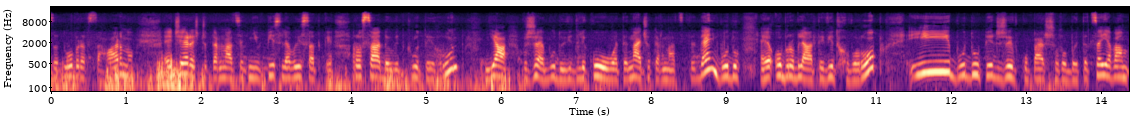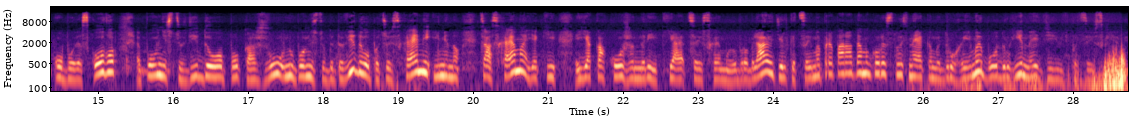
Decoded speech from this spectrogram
все добре, все гарно. Е, Через 14 днів після висадки розсади у відкритий ґрунт я вже буду відліковувати на 14 день, буду е, обробляти від хвороб і буду підживку першу робити. Це я вам обов'язково е, повністю відео покажу. Ну повністю буде відео по цій схемі. Іменно ця схема, які, яка кожен рік я цією схемою обробляю, тільки цими препаратами користуюсь, ніякими другими, бо другі не діють по цій схемі.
